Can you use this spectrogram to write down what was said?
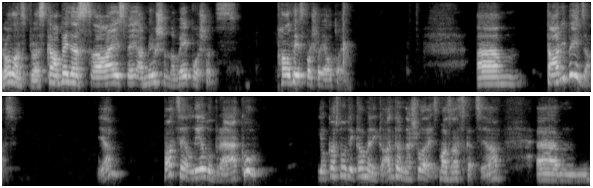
Rolands prasa, kā beidzās ASV ar miršanu no veipošanas? Paldies par šo jautājumu. Um, tā arī beidzās ja, pacēla lielu brēku, jo kas notika Amerikā? Atgādināšu vēlreiz, maz atskats. Ja. Um,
